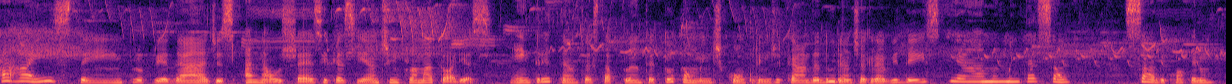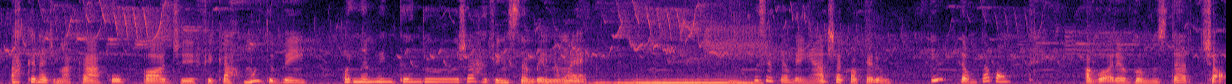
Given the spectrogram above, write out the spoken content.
A raiz tem propriedades analgésicas e anti-inflamatórias. Entretanto, esta planta é totalmente contraindicada durante a gravidez e a amamentação. Sabe qualquer um? A cana de macaco pode ficar muito bem ornamentando jardins também, não é? Você também acha qualquer um? Então tá bom. Agora vamos dar tchau.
